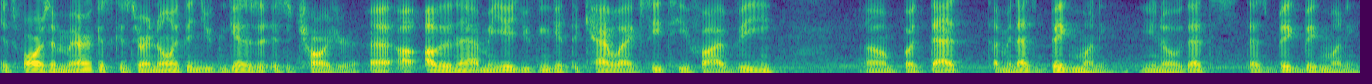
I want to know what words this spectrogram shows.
as far as America is concerned, the only thing you can get is a, is a Charger. Uh, other than that, I mean, yeah, you can get the Cadillac CT5V, um, but that, I mean, that's big money. You know, that's that's big, big money.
